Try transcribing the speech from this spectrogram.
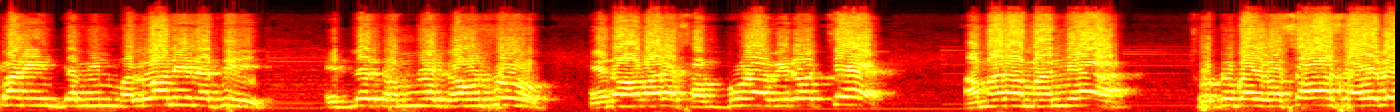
પણ ઇંચ જમીન મળવાની નથી. એટલે તમને કહું છું, એનો અમારે સંપૂર્ણ વિરોધ છે. અમારા માન્ય છોટુભાઈ વસાવા સાહેબે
